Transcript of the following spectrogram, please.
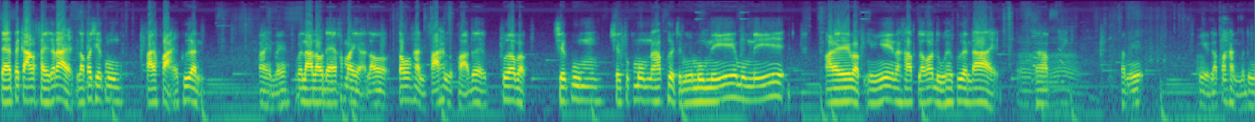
แดดไปกลางไฟก็ได้แล้วก็เช็คมุมซ้ายขวาให้เพื่อนอ่าเห็นไหมเวลาเราแดกเข้ามาอะเราต้องหันซ้ายหันขวาด้วย เพื่อแบบเช็คมุมเช็คทุกมุมนะครับเผื่อจะมีมุมนี้มุมนี้ อะไรแบบนี้นะครับ แล้วก็ดูให้เพื่อนได้อ่าครับแบบนี้นี่แล้วก็หันมาดู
